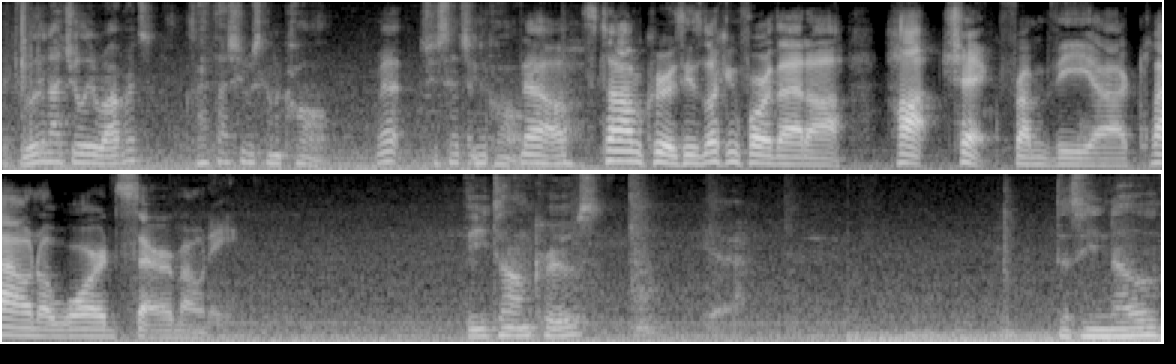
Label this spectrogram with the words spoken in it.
It's really not Julia Roberts? Because I thought she was gonna call. Eh, She said she'd call. No, it's Tom Cruise. He's looking for that uh, hot chick from the uh, clown awards ceremony. The Tom Cruise? Yeah. Does he know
